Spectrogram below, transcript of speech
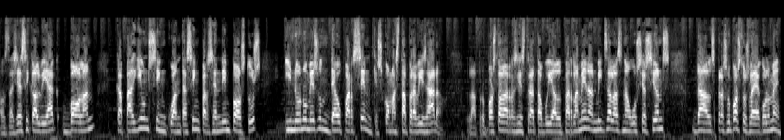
Els de Jessica Albiach volen que pagui un 55% d'impostos i no només un 10%, que és com està previst ara. La proposta l'ha registrat avui al Parlament enmig de les negociacions dels pressupostos, Laia Colomer.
